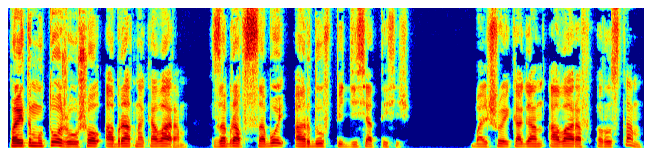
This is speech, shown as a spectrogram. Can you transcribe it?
поэтому тоже ушел обратно к аварам, забрав с собой орду в 50 тысяч. Большой Каган Аваров Рустам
